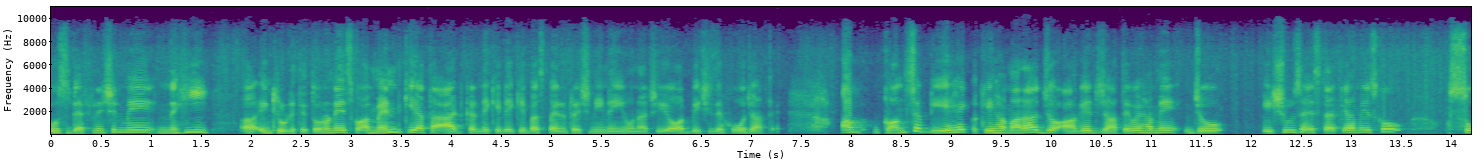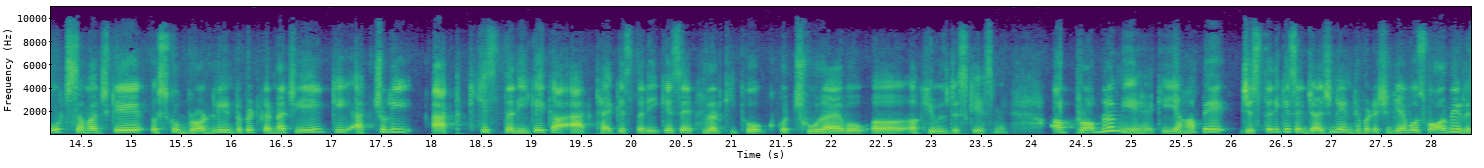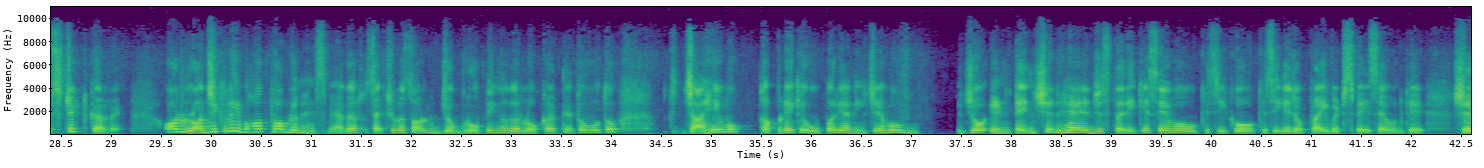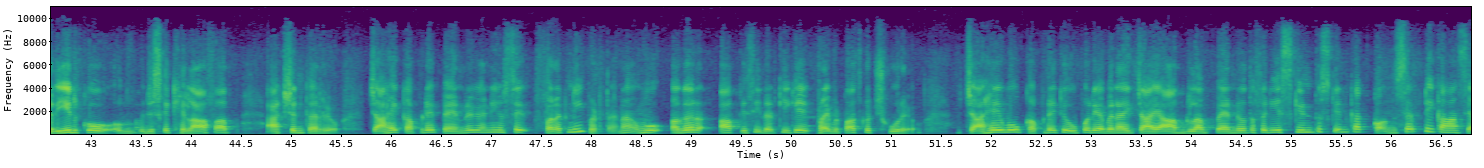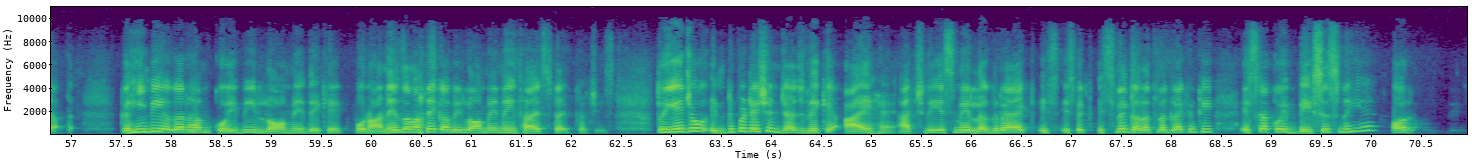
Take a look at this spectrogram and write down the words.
उस डेफिनेशन में नहीं इंक्लूडेड थे। तो उन्होंने इसको अमेंड किया था ऐड करने के लिए कि बस पेनिट्रेशन ही नहीं होना चाहिए, और भी चीज़ें हो जाते हैं। अब कॉन्सेप्ट ये है कि हमारा जो आगे जाते हुए हमें जो इश्यूज़ है इस टाइप के, हमें इसको सोच समझ के, उसको ब्रॉडली इंटरप्रेट करना चाहिए कि एक्चुअली एक्ट किस तरीके का एक्ट है? किस तरीके से लड़की को को छू रहा है वो अक्यूज इस केस में? अब प्रॉब्लम ये है कि यहाँ पे जिस तरीके से जज ने इंटरप्रिटेशन किया है, वो उसको और भी रिस्ट्रिक्ट कर रहे हैं। और लॉजिकली बहुत प्रॉब्लम है इसमें। अगर सेक्सुअल असॉल्ट जो ग्रोपिंग अगर लोग करते तो वो तो चाहे वो कपड़े के ऊपर या नीचे हो, जो इंटेंशन है, जिस तरीके से वो किसी को, किसी के जो प्राइवेट स्पेस है, उनके शरीर को, जिसके खिलाफ आप एक्शन कर रहे हो, चाहे कपड़े पहन रहे हो या नहीं, उससे फ़र्क नहीं पड़ता है ना। वो अगर आप किसी लड़की के प्राइवेट पार्ट को छू रहे हो, चाहे वो कपड़े के ऊपर या बिना, चाहे आप ग्लव पहन रहे हो तो फिर ये स्किन टू स्किन का कॉन्सेप्ट ही कहाँ से आता है? कहीं भी अगर हम कोई भी लॉ में देखें, पुराने ज़माने का भी लॉ में नहीं था इस टाइप का चीज़। तो ये जो इंटरप्रिटेशन जज लेके आए हैं एक्चुअली इसमें लग रहा है, इस इस पे इसलिए गलत लग रहा है क्योंकि इसका कोई बेसिस नहीं है। और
